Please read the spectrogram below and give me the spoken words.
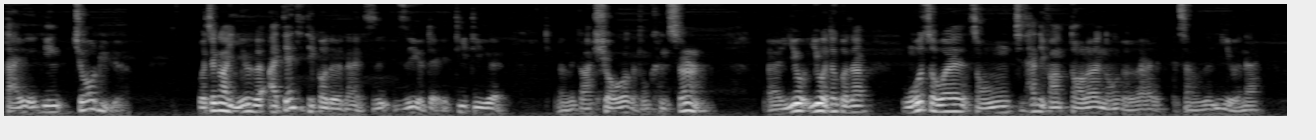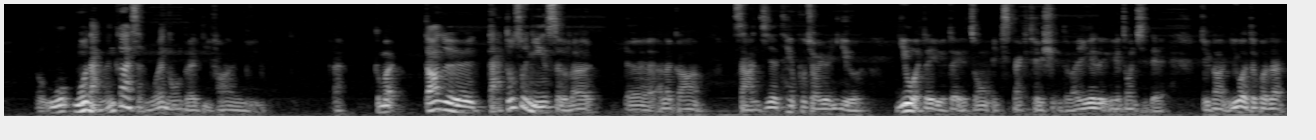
带有一定焦虑个，或者讲伊个 identity 高头呢是是有得一点点个，哪能讲小个搿种 concern，呃，伊伊会得觉着，我作为从其他地方到了侬搿个城市以后呢，我我哪能介成为侬搿地方个人？啊，葛末当然大多数人受了呃阿拉讲长期个推普教育以后。伊会得有得一种 expectation，对伐？有有一种期待，就讲伊会得觉着，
